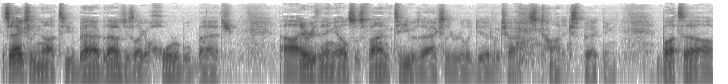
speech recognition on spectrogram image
It's actually not too bad, but that was just like a horrible batch. Uh, everything else was fine. The tea was actually really good, which I was not expecting. But uh,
